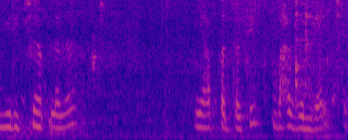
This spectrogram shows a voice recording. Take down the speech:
मिरची आपल्याला या पद्धतीत भाजून घ्यायची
